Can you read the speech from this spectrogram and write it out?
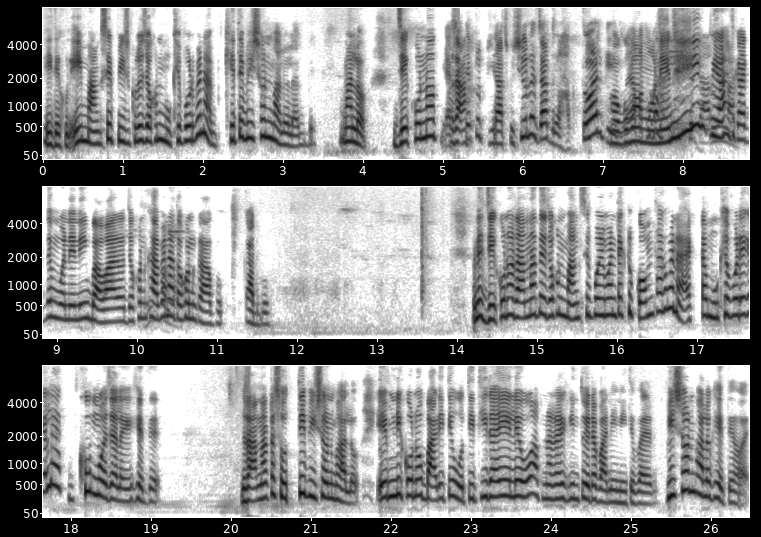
এই দেখুন এই মাংসের পিসগুলো যখন মুখে পড়বে না খেতে ভীষণ ভালো লাগবে। ভালো যে কোনো একটু পেঁয়াজ কুচি হলে যা লাগতো আর কি। ভগবান মনে নেই পেঁয়াজ কাটতে মনে নেই বাবা যখন খাবে না তখন কাটবো কাটবো। মানে যে কোনো রান্নাতে যখন মাংসের পরিমাণটা একটু কম থাকবে না একটা মুখে পড়ে গেলে খুব মজা লাগে খেতে। রান্নাটা সত্যি ভীষণ ভালো। এমনি কোনো বাড়িতে অতিথিরা এলেও আপনারা কিন্তু এটা বানিয়ে নিতে পারেন। ভীষণ ভালো খেতে হয়।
